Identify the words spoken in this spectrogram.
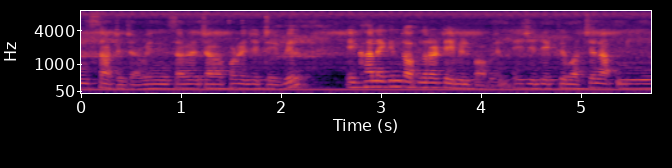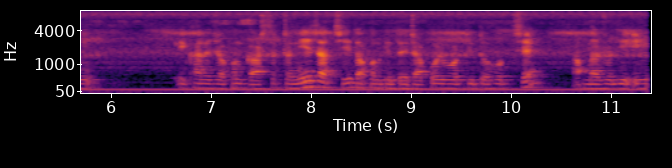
ইনসার্টে যাবেন। ইনসার্টে যাওয়ার পরে যে টেবিল এখানে কিন্তু আপনারা টেবিল পাবেন। এই যে দেখতে পাচ্ছেন, আপনি এখানে যখন কার্সারটা নিয়ে যাচ্ছি, তখন কিন্তু এটা পরিবর্তিত হচ্ছে। আপনার যদি এই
